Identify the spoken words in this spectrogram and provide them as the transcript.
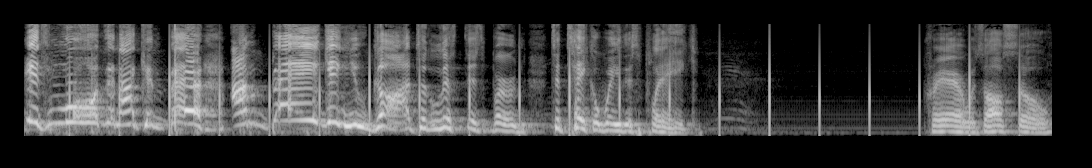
it's more than I can bear. I'm begging you, God, to lift this burden, to take away this plague. Prayer was also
